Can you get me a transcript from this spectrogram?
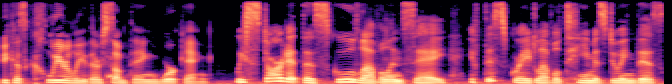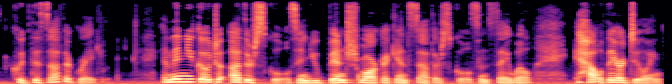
Because clearly there's something working. We start at the school level and say, if this grade level team is doing this, could this other grade and then you go to other schools and you benchmark against other schools and say, well, how they're doing.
